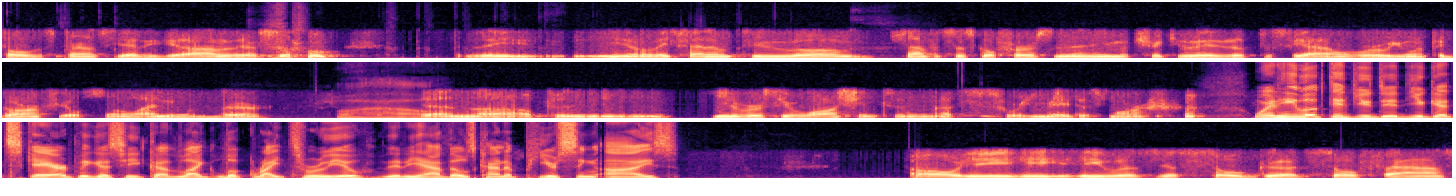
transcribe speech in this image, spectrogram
told his parents he had to get out of there. So they, you know, they sent him to um, San Francisco first, and then he matriculated up to Seattle, where we went to Garfield. So I knew him there. Wow. And uh, up in University of Washington, that's where he made his mark. When he looked at you, did you get scared because he could like look right through you? Did he have those kind of piercing eyes? Oh, he he he was just so good, so fast.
